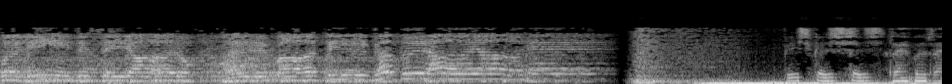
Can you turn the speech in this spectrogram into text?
ولید سے یارو ہر باطل گھبرایا ہے پیشکش رہبر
